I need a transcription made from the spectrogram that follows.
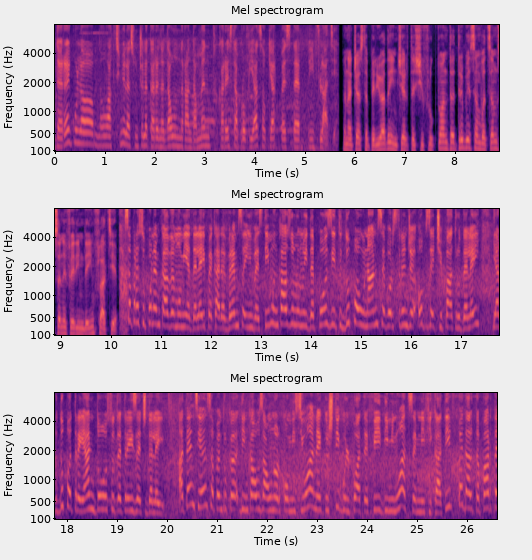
De regulă, acțiunile sunt cele care ne dau un randament care este apropiat sau chiar peste inflație. În această perioadă incertă și fluctuantă, trebuie să învățăm să ne ferim de inflație. Să presupunem că avem 1000 de lei pe care vrem să investim. În cazul unui depozit, după un an se vor strânge 84 de lei, iar după 3 ani 230 de lei. Atenție însă pentru că din cauza unor comisioane câștigul poate fi diminuat semnificativ. Pe de altă parte,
